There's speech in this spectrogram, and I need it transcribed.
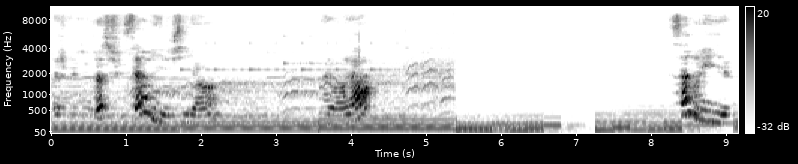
Là, je vais gloss, je servir les filles, hein. Alors là, ça brille.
